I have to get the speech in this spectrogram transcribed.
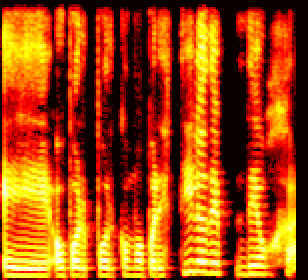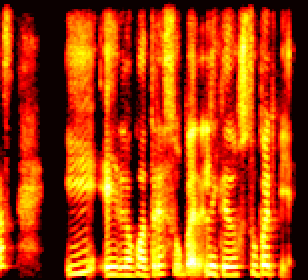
eh, o por, por, como por estilo de, de hojas y eh, lo encontré súper, le quedó súper bien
